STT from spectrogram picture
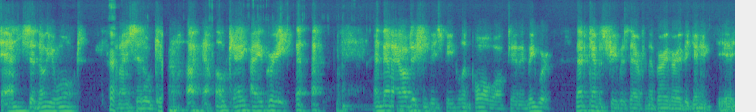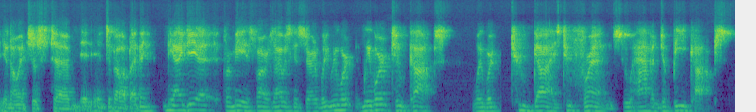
And he said, No, you won't. And I said, Okay, okay, I agree. and then I auditioned these people, and Paul walked in, and we were that chemistry was there from the very, very beginning. You know, it just uh, it, it, developed. I think the idea for me, as far as I was concerned, we, we weren't we weren't two cops. We were two guys, two friends who happened to be cops.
